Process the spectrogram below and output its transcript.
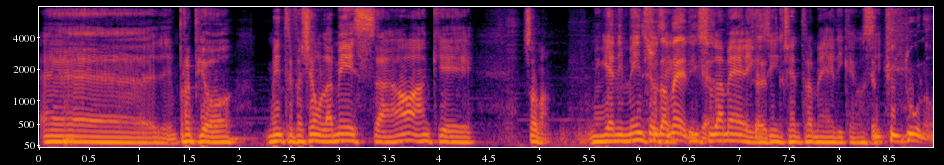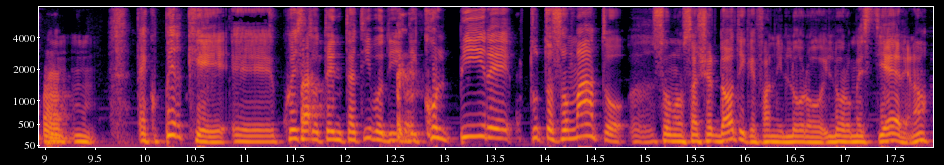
eh, proprio mentre facevano la messa, no? Anche insomma, mi viene in mente Sud America, in Sud America, certo. sì, in Centro America, così. È più d'uno. Mm-hmm. Ecco, perché eh, questo tentativo di, di, colpire, tutto sommato, eh, sono sacerdoti che fanno il loro, il loro mestiere, no?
